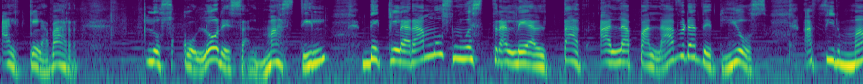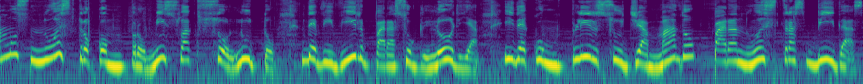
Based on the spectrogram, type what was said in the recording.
Al clavar los colores al mástil, declaramos nuestra lealtad a la palabra de Dios, afirmamos nuestro compromiso absoluto de vivir para su gloria y de cumplir su llamado para nuestras vidas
